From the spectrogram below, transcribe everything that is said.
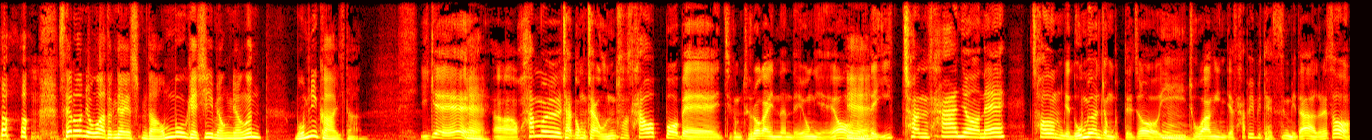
새로운 용어가 등장했습니다. 업무 개시 명령은 뭡니까, 일단? 이게 예. 어, 화물 자동차 운수 사업법에 지금 들어가 있는 내용이에요. 예. 근데 2004년에 처음 이제 노무현 정부 때죠. 이 음. 조항이 이제 삽입이 됐습니다. 그래서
